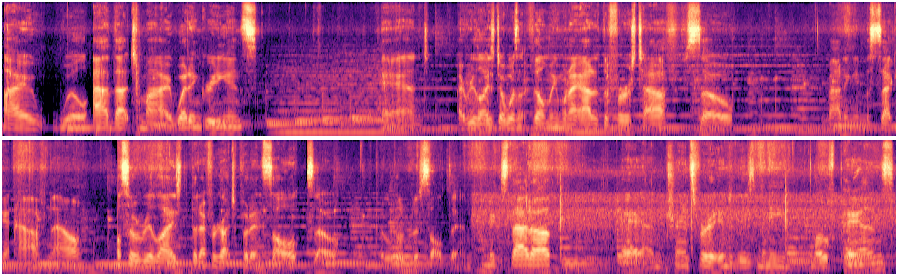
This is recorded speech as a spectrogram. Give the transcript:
I will add that to my wet ingredients and I realized I wasn't filming when I added the first half so I'm adding in the second half now. Also realized that I forgot to put in salt so put a little bit of salt in. Mix that up and transfer it into these mini loaf pans.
